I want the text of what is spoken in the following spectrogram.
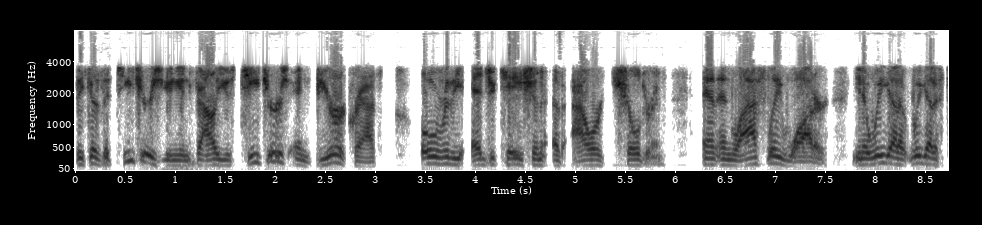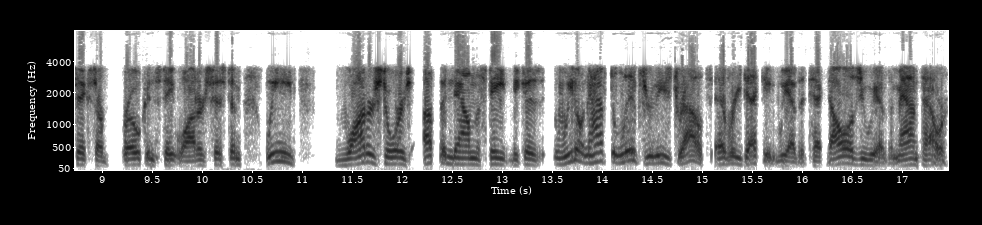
because the Teachers Union values teachers and bureaucrats over the education of our children. And, and lastly, water. You know, we got to we got to fix our broken state water system. We need water storage up and down the state because we don't have to live through these droughts every decade. We have the technology, we have the manpower.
